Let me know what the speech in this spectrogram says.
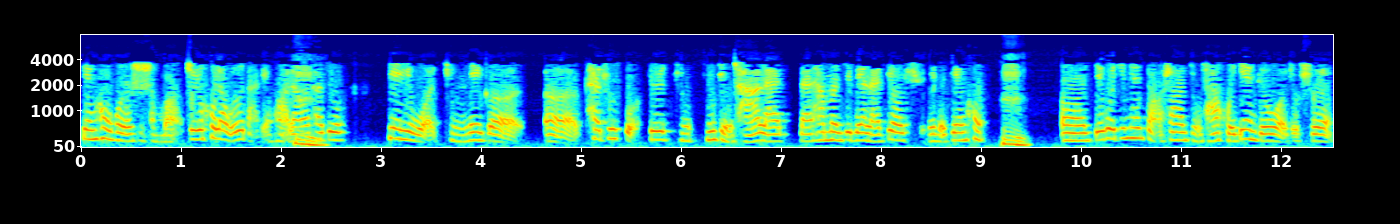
监控或者是什么，就是后来我又打电话，然后他就建议我请那个呃派出所，就是请请警察来来他们这边来调取那个监控。嗯。嗯，结果今天早上警察回电给我，就是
